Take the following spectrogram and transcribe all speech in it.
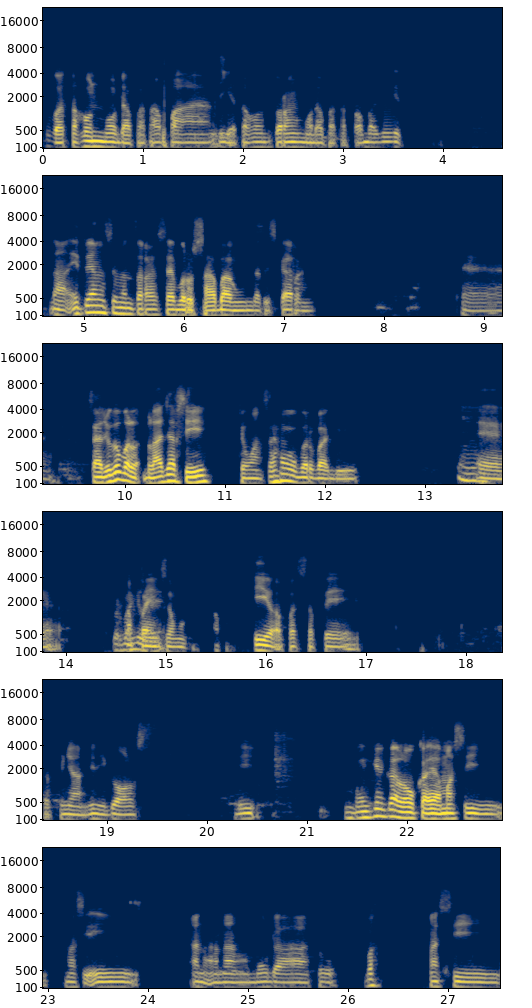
dua tahun mau dapat apa tiga tahun orang mau dapat apa begitu nah itu yang sementara saya berusaha bangun dari sekarang eh, saya juga bela- belajar sih cuma saya mau berbagi Hmm. eh, Berbagi apa lah yang ya. saya mau iya apa sampai saya punya ini goals jadi mungkin kalau kayak masih masih anak-anak muda atau apa masih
